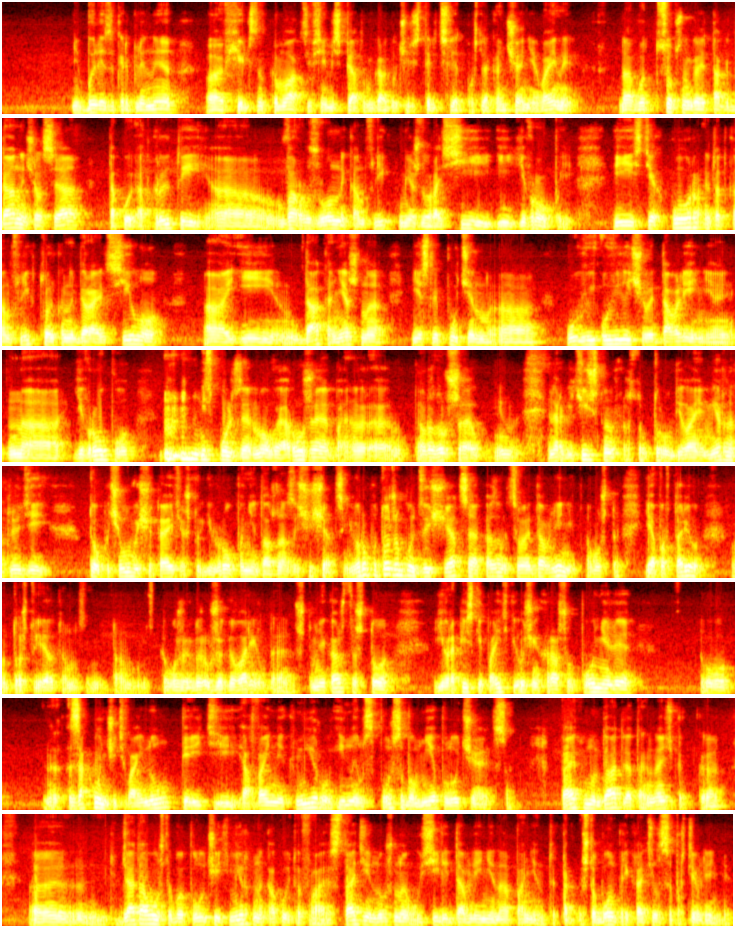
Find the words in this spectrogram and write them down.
и были закреплены а, в Хельсинском акте в 1975 году, через 30 лет после окончания войны. Да, вот, собственно говоря, тогда начался такой открытый а, вооруженный конфликт между Россией и Европой. И с тех пор этот конфликт только набирает силу. И да, конечно, если Путин увеличивать давление на Европу, используя новое оружие, э, разрушая энергетическую инфраструктуру, убивая мирных людей, то почему вы считаете, что Европа не должна защищаться? Европа тоже будет защищаться и оказывать свое давление, потому что, я повторю то, что я там, там уже, уже говорил, да, что мне кажется, что европейские политики очень хорошо поняли, что закончить войну, перейти от войны к миру иным способом не получается. Поэтому, да, для, знаете, как, э, для того, чтобы получить мир на какой-то стадии, нужно усилить давление на оппонента, чтобы он прекратил сопротивление.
